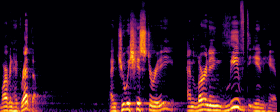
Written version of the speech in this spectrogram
Marvin had read them. And Jewish history and learning lived in him.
